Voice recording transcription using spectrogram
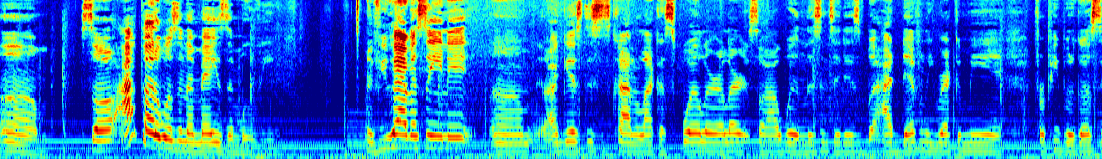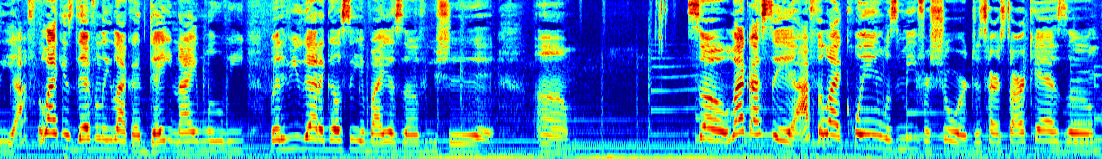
Um, so I thought it was an amazing movie. If you haven't seen it, um, I guess this is kind of like a spoiler alert, so I wouldn't listen to this, but I definitely recommend for people to go see it. I feel like it's definitely like a date night movie, but if you got to go see it by yourself, you should. Um, so, like I said, I feel like Queen was me for sure. Just her sarcasm,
